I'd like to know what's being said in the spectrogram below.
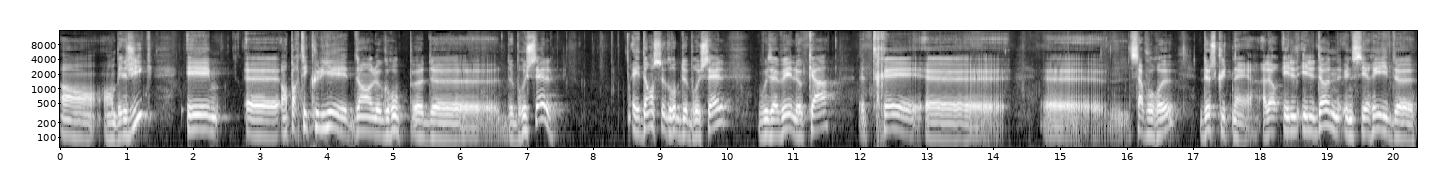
en, en Belgique et euh, en particulier dans le groupe de, Bruxelles. Et dans ce groupe de Bruxelles, vous avez le cas très euh, euh, savoureux de Skutner. Alors, il, donne une série de,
